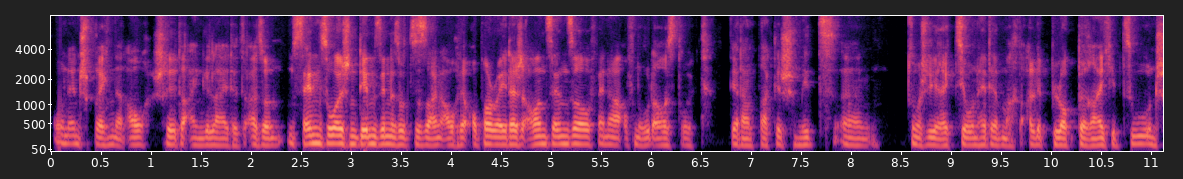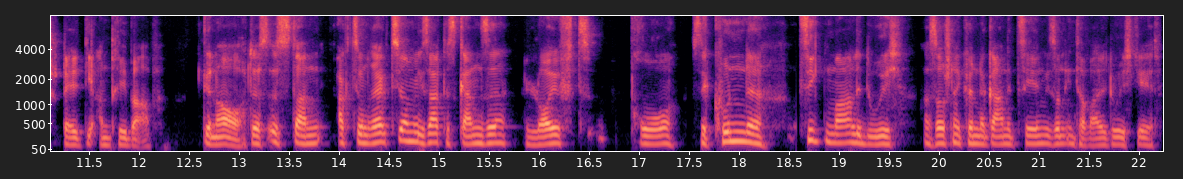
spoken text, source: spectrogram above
und entsprechend dann auch Schritte eingeleitet. Also ein Sensor ist in dem Sinne sozusagen auch der Operator ist auch ein Sensor, wenn er auf Not ausdrückt, der dann praktisch mit ähm, zum Beispiel die Reaktion hätte, macht alle Blockbereiche zu und stellt die Antriebe ab. Genau, das ist dann Aktion-Reaktion. Wie gesagt, das Ganze läuft pro Sekunde zig Male durch. Also so schnell können wir gar nicht zählen, wie so ein Intervall durchgeht.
